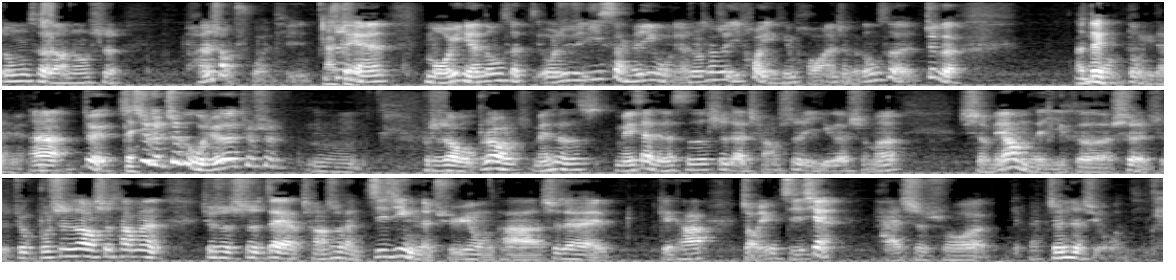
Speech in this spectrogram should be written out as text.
东侧当中是很少出问题。啊之前某一年东侧，我就是一四还是一五年的时候，它是一套引擎跑完整个东侧，这个啊对动动力单元啊，对，这个这个我觉得就是嗯，不知道，我不知道梅赛德斯梅赛德斯是在尝试一个什么。什么样的一个设置，就不知道是他们就是是在尝试很激进的去用它，是在给它找一个极限，还是说真的是有问题？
